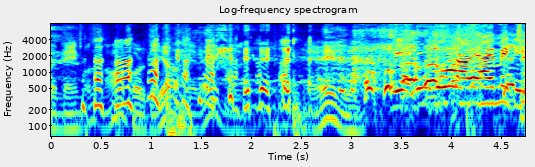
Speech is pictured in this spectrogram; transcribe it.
de béisbol, no, por Dios, de béisbol. de béisbol. Oye, tú sabes, Jaime, que Si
